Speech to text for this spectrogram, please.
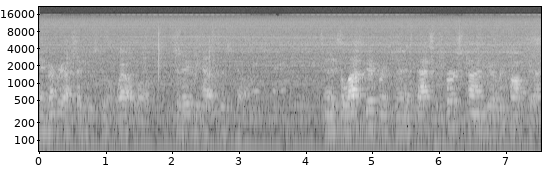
and remember I said he was doing well, well, today we have this going. And it's a lot different than if that's the first time you ever talk to that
